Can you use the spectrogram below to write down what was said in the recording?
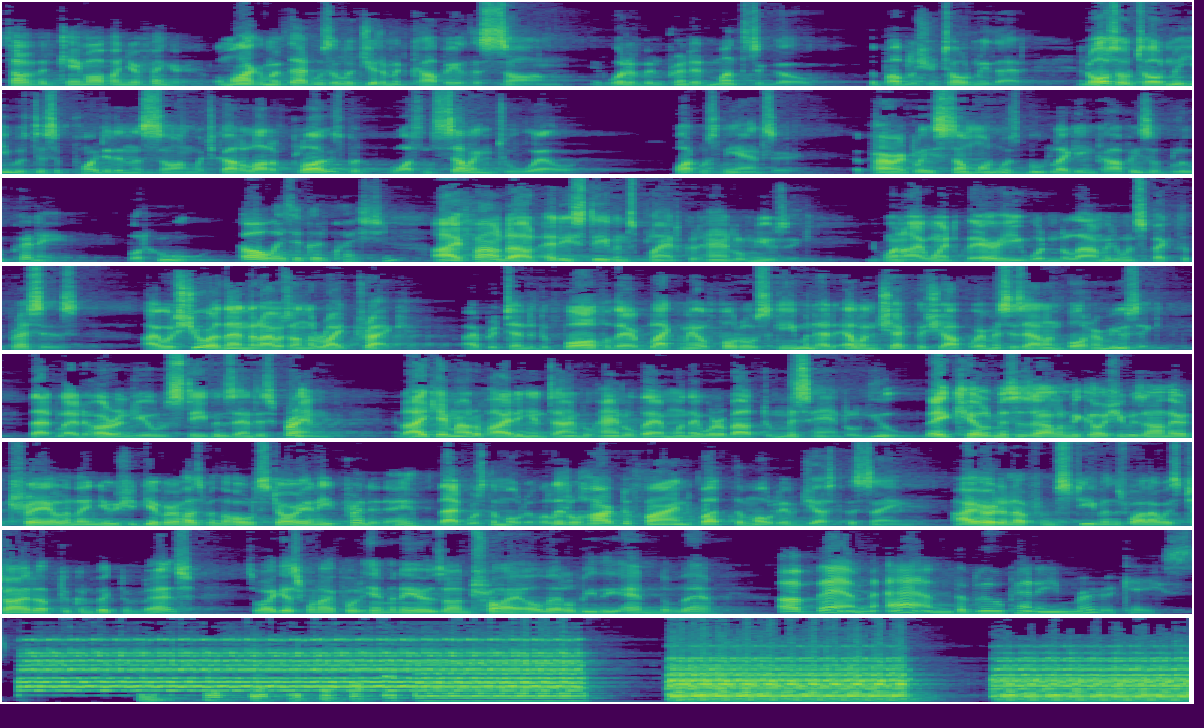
Some of it came off on your finger. Well, Markham, if that was a legitimate copy of the song, it would have been printed months ago. The publisher told me that. And also told me he was disappointed in the song, which got a lot of plugs but wasn't selling too well. What was the answer? Apparently, someone was bootlegging copies of Blue Penny. But who? Always a good question. I found out Eddie Stevens' plant could handle music. And when I went there, he wouldn't allow me to inspect the presses. I was sure then that I was on the right track. I pretended to fall for their blackmail photo scheme and had Ellen check the shop where Mrs. Allen bought her music. That led her and Hughes Stevens and his friend. And I came out of hiding in time to handle them when they were about to mishandle you. They killed Mrs. Allen because she was on their trail and they knew she'd give her husband the whole story and he'd print it, eh? That was the motive. A little hard to find, but the motive just the same. I heard enough from Stevens while I was tied up to convict him, Vance. So I guess when I put him and Ears on trial, that'll be the end of them. Of them and the Blue Penny murder case.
